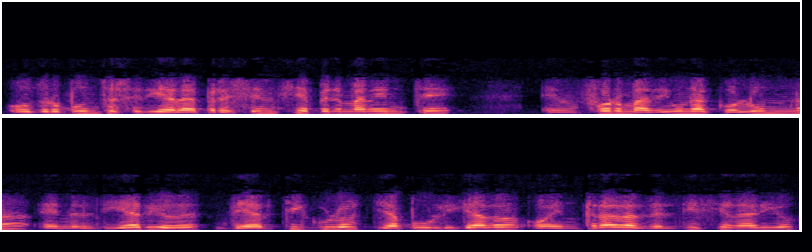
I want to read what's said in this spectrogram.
otro punto sería la presencia permanente en forma de una columna en el diario de artículos ya publicados o entradas del diccionario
